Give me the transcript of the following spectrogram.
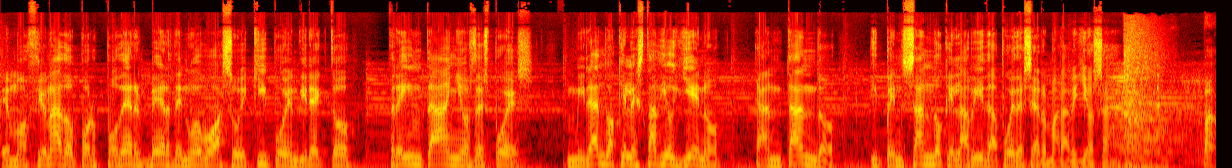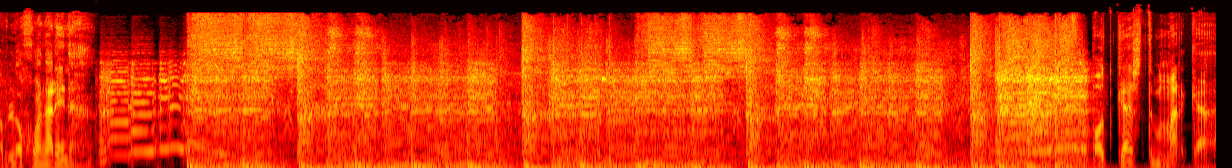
emocionado por poder ver de nuevo a su equipo en directo 30 años después, mirando aquel estadio lleno, cantando y pensando que la vida puede ser maravillosa. Pablo Juan Arena. Podcast Marca.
